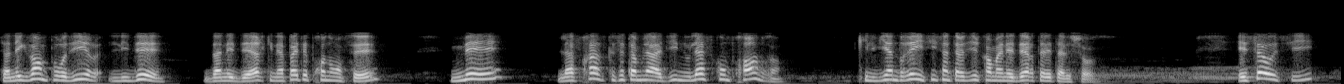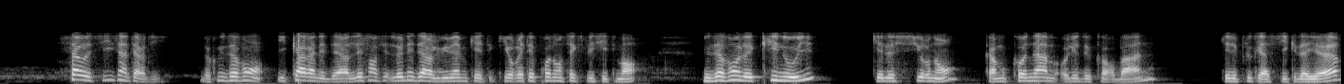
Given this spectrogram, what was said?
C'est un exemple pour dire l'idée d'un éder qui n'a pas été prononcé, mais la phrase que cet homme-là a dit nous laisse comprendre qu'il viendrait ici s'interdire comme un éder telle et telle chose. Et ça aussi, ça aussi c'est interdit. Donc nous avons Ikar Neder, le Neder lui-même qui, qui, aurait été prononcé explicitement. Nous avons le Kinouï, qui est le surnom, comme Konam au lieu de Korban, qui est le plus classique d'ailleurs.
